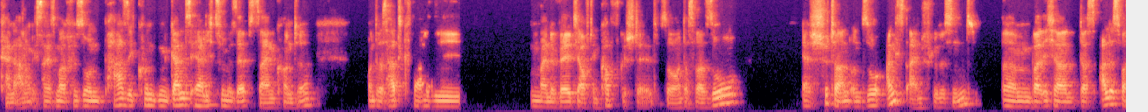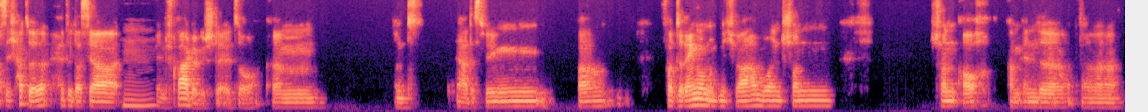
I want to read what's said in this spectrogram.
keine Ahnung, ich sage jetzt mal, für so ein paar Sekunden ganz ehrlich zu mir selbst sein konnte. Und das hat quasi meine Welt ja auf den Kopf gestellt. So, und das war so erschütternd und so angsteinflößend, ähm, weil ich ja das alles, was ich hatte, hätte das ja Mhm. in Frage gestellt. So. Ähm, und ja, deswegen war Verdrängung und nicht wahrhaben wollen schon, schon auch am Ende äh,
